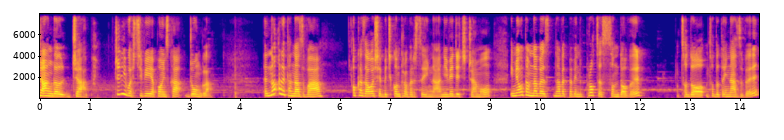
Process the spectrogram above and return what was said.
Jungle Jab, czyli właściwie japońska dżungla. No ale ta nazwa okazała się być kontrowersyjna, nie wiedzieć czemu i miał tam nawet, nawet pewien proces sądowy co do, co do tej nazwy.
